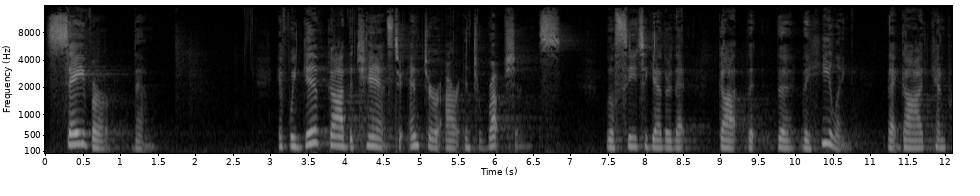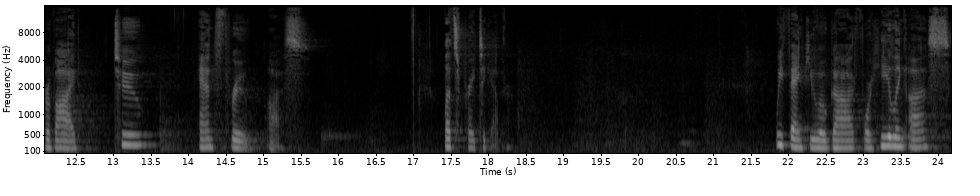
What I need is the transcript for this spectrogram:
Savor them if we give God the chance to enter our interruptions, we'll see together that God, the, the, the healing that God can provide to and through us. Let's pray together. We thank you, O God, for healing us,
